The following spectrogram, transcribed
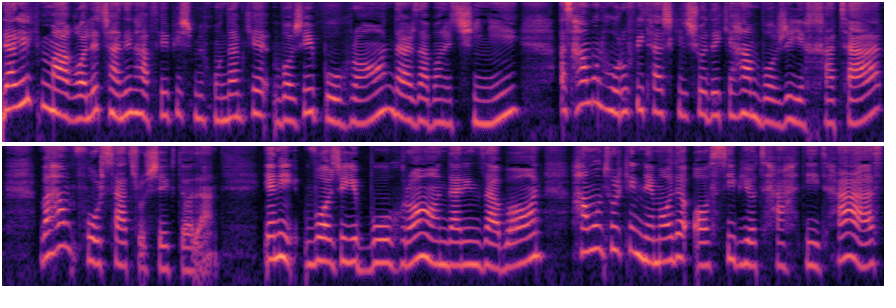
در یک مقاله چندین هفته پیش میخوندم که واژه بحران در زبان چینی از همون حروفی تشکیل شده که هم واژه خطر و هم فرصت رو شکل دادن. یعنی واژه بحران در این زبان همونطور که نماد آسیب یا تهدید هست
